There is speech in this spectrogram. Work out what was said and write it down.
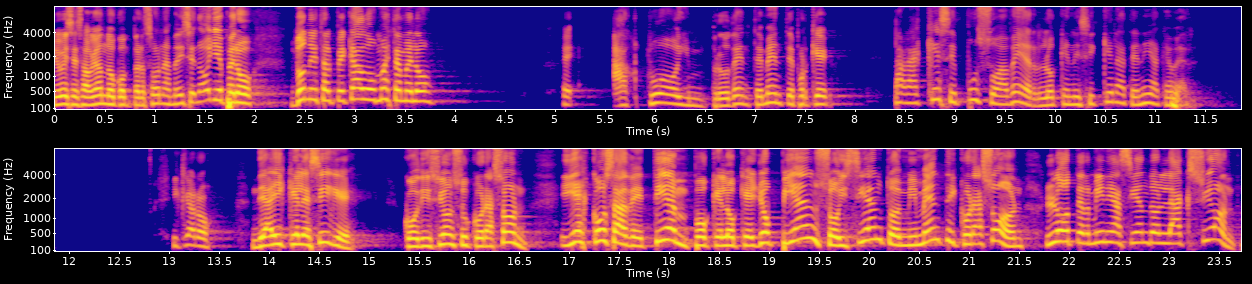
Yo a veces hablando con personas me dicen, oye, pero ¿dónde está el pecado? Muéstramelo. Eh, actuó imprudentemente porque ¿para qué se puso a ver lo que ni siquiera tenía que ver? Y claro, de ahí que le sigue, codició en su corazón. Y es cosa de tiempo que lo que yo pienso y siento en mi mente y corazón lo termine haciendo en la acción.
